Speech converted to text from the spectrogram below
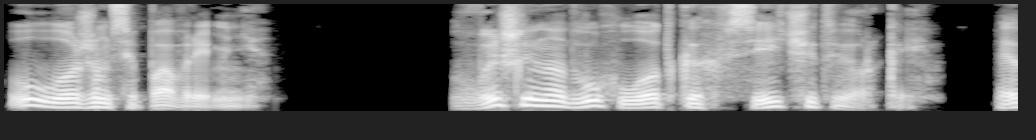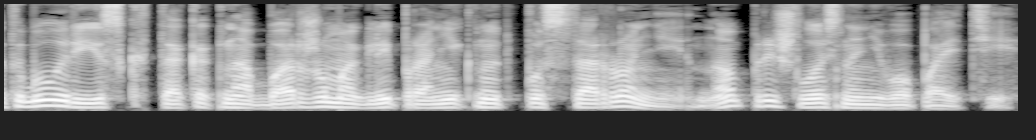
Уложимся по времени». Вышли на двух лодках всей четверкой. Это был риск, так как на баржу могли проникнуть посторонние, но пришлось на него пойти.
